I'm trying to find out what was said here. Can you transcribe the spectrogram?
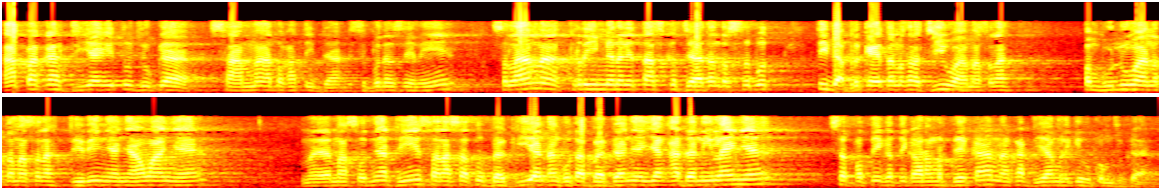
Apakah dia itu juga sama ataukah tidak? Disebutkan sini, selama kriminalitas kejahatan tersebut tidak berkaitan masalah jiwa, masalah pembunuhan atau masalah dirinya, nyawanya, nah, maksudnya di salah satu bagian anggota badannya yang ada nilainya, seperti ketika orang merdeka, maka dia memiliki hukum juga.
